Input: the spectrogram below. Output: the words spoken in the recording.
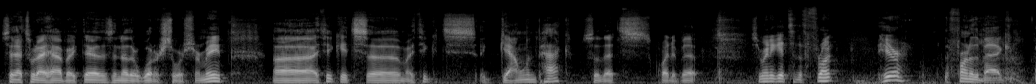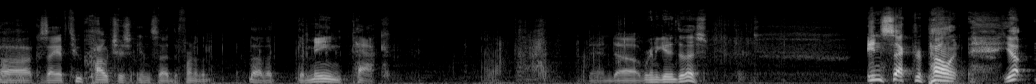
So that's what I have right there. There's another water source for me. Uh, I think it's um, I think it's a gallon pack, so that's quite a bit. So we're gonna get to the front here, the front of the bag, because I have two pouches inside the front of the the, the, the main pack. And uh, we're going to get into this. Insect repellent. Yep.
